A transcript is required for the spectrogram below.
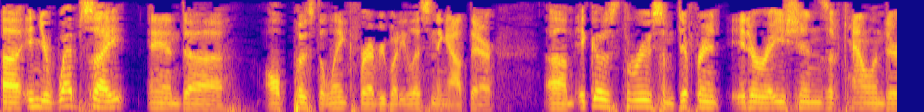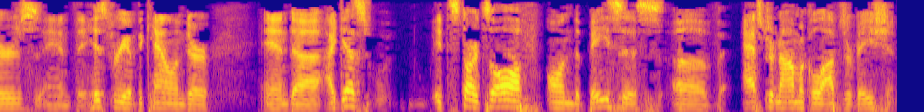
Uh, in your website, and uh, I'll post a link for everybody listening out there. Um, it goes through some different iterations of calendars and the history of the calendar, and uh, I guess it starts off on the basis of astronomical observation.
